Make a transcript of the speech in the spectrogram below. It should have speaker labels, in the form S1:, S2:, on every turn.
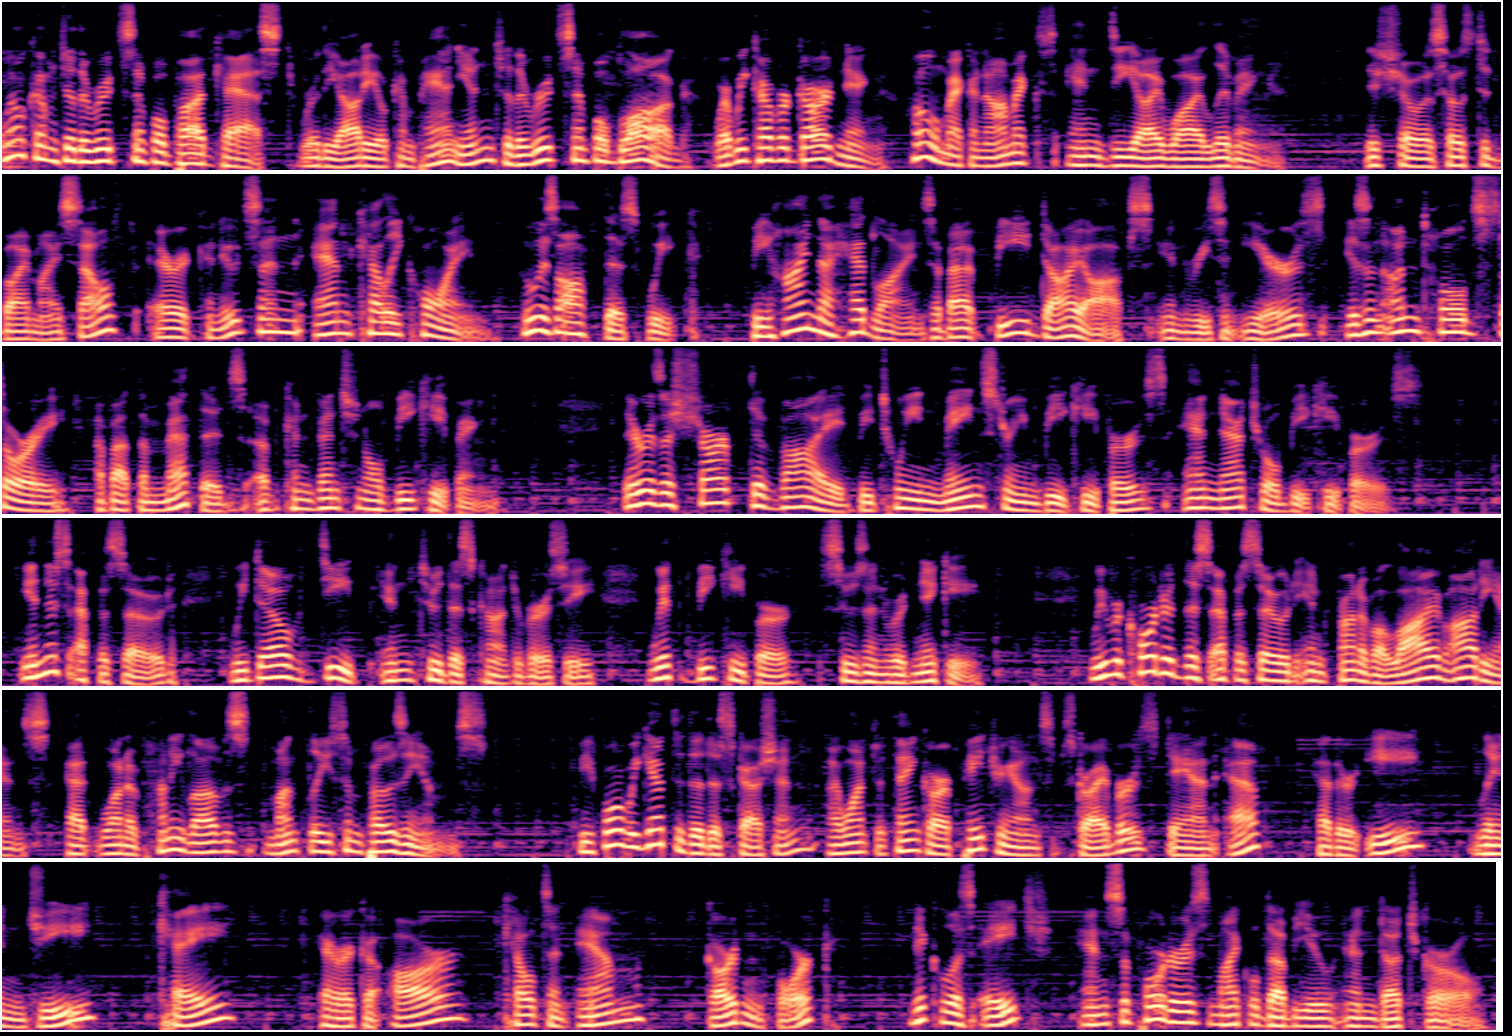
S1: Welcome to the Root Simple Podcast. We're the audio companion to the Root Simple blog, where we cover gardening, home economics, and DIY living. This show is hosted by myself, Erik Knutzen, and Kelly Coyne, who is off this week. Behind the headlines about bee die offs in recent years is an untold story about the methods of conventional beekeeping. There is a sharp divide between mainstream beekeepers and natural beekeepers. In this episode, we delve deep into this controversy with beekeeper Susan Rudnicki. We recorded this episode in front of a live audience at one of Honeylove's monthly symposiums. Before we get to the discussion, I want to thank our Patreon subscribers Dan F., Heather E., Lynn G., K., Erica R., Kelton M., Garden Fork, Nicholas H., and supporters Michael W. and Dutch Girl.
